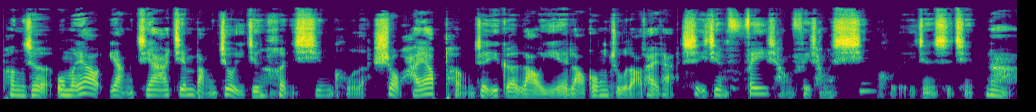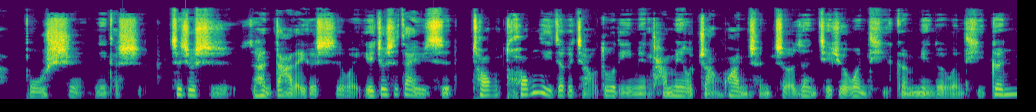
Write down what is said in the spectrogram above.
捧着，我们要养家，肩膀就已经很辛苦了，手还要捧着一个老爷、老公主、老太太，是一件非常非常辛苦的一件事情。那不是你的事。这就是很大的一个思维，也就是在于是从同理这个角度里面，他没有转换成责任解决问题跟面对问题，跟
